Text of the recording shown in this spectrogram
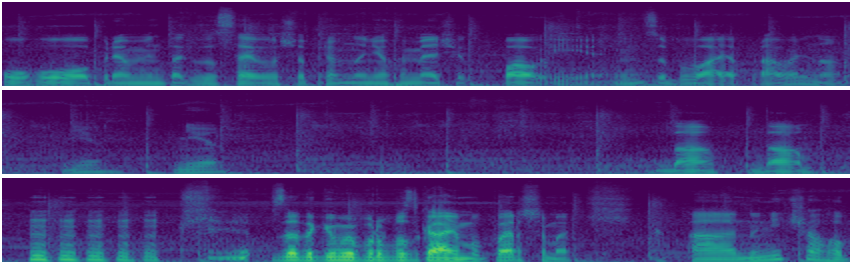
Ого, прям він так засейвив, що прям на нього м'ячик впав і він забуває, правильно? Ні, ні. Да, да. Все-таки ми пропускаємо першими. А, ну нічого.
